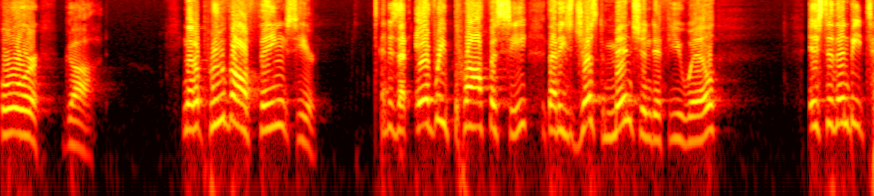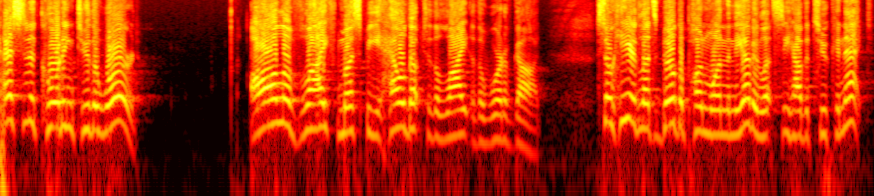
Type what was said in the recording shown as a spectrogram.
for God. Now, to prove all things here, it is that every prophecy that he's just mentioned, if you will, is to then be tested according to the Word. All of life must be held up to the light of the Word of God. So here, let's build upon one and the other. Let's see how the two connect.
